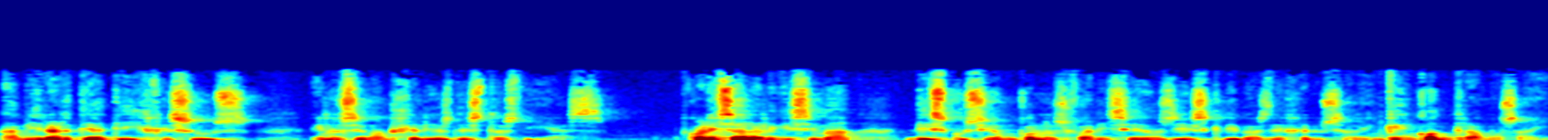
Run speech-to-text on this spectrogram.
a mirarte a ti, Jesús, en los evangelios de estos días con esa larguísima discusión con los fariseos y escribas de Jerusalén. ¿Qué encontramos ahí?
